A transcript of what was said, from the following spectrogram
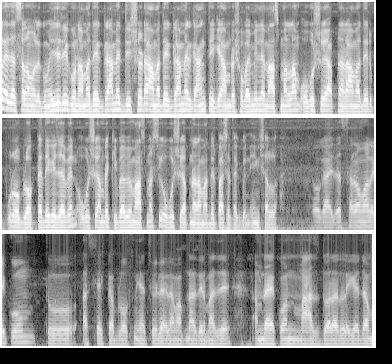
গাইজ আসসালামু আলাইকুম। এই যে দেখুন, আমাদের গ্রামের দৃশ্যটা, আমাদের গ্রামের গাং থেকে আমরা সবাই মিলে মাছ মারলাম। অবশ্যই আপনারা আমাদের পুরো ব্লগটা দেখে যাবেন। অবশ্যই আমরা কীভাবে মাছ মারছি, অবশ্যই আপনারা আমাদের পাশে থাকবেন ইনশাল্লাহ তো গাইজ আসসালামু আলাইকুম। তো আজকে একটা ব্লগ নিয়ে চলে এলাম আপনাদের মাঝে। আমরা এখন মাছ ধরার লেগে যাব।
